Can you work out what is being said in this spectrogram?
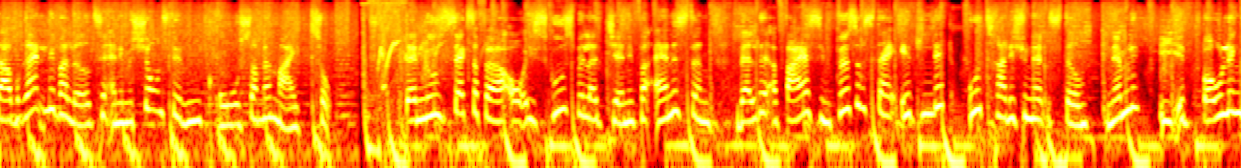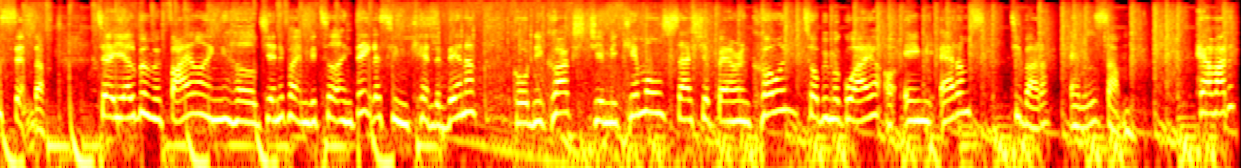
der oprindeligt var lavet til animationsfilmen Gruser med mig 2. Den nu 46-årige skuespiller Jennifer Aniston valgte at fejre sin fødselsdag et lidt utraditionelt sted, nemlig i et bowlingcenter. Til at hjælpe med fejringen havde Jennifer inviteret en del af sine kendte venner, Courtney Cox, Jimmy Kimmel, Sasha Baron Cohen, Tobey Maguire og Amy Adams. De var der alle sammen. Her var det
